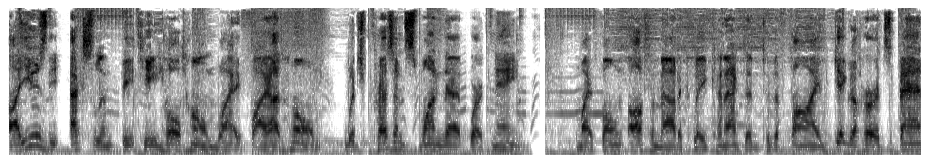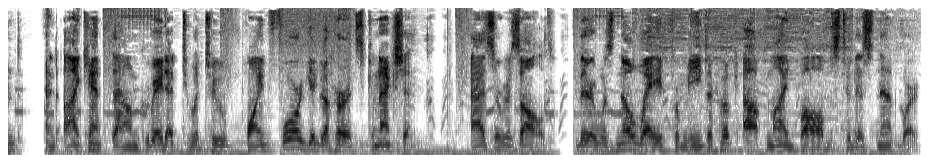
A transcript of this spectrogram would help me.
I use the excellent BT Whole Home Wi-Fi at home, which presents one network name. My phone automatically connected to the 5 GHz band, and I can't downgrade it to a 2.4 GHz connection. As a result, there was no way for me to hook up my bulbs to this network.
